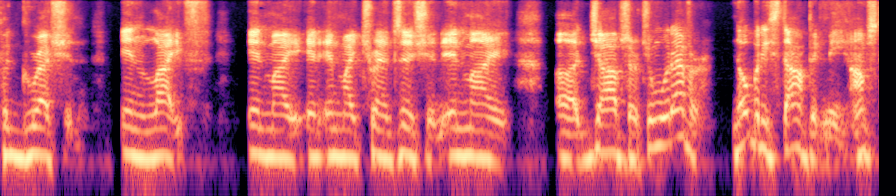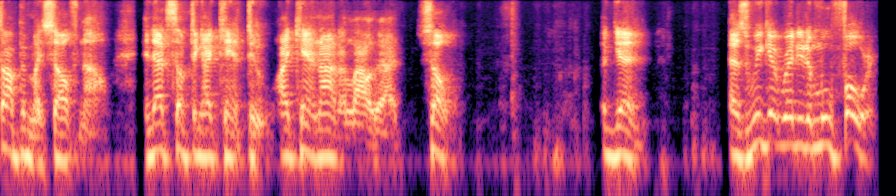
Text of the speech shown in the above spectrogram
progression in life, in my in, in my transition, in my uh, job search, and whatever. Nobody's stopping me. I'm stopping myself now, and that's something I can't do. I cannot allow that. So, again, as we get ready to move forward,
